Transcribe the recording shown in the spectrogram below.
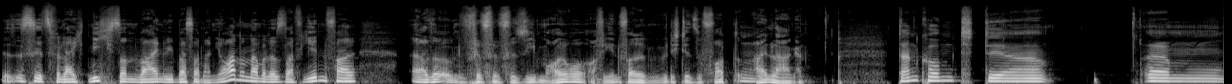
Es ist jetzt vielleicht nicht so ein Wein wie Wassermann Jordan, aber das ist auf jeden Fall, also für, für, für sieben Euro, auf jeden Fall würde ich den sofort Mhm. einlagern. Dann kommt der ähm,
